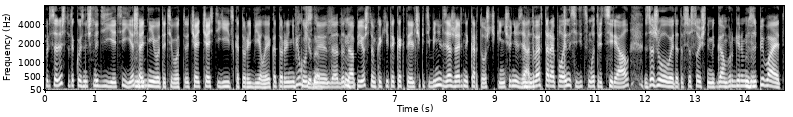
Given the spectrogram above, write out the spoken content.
Представляешь, ты такой, значит, на диете, ешь Мгм. одни вот эти вот ча- части яиц, которые белые, которые невкусные, да-да-да, пьешь там какие-то коктейльчики, тебе нельзя жареной картошечки, ничего нельзя. А Мгм. твоя вторая половина сидит, смотрит сериал, зажевывает это все сочными гамбургерами, Мгм. запивает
